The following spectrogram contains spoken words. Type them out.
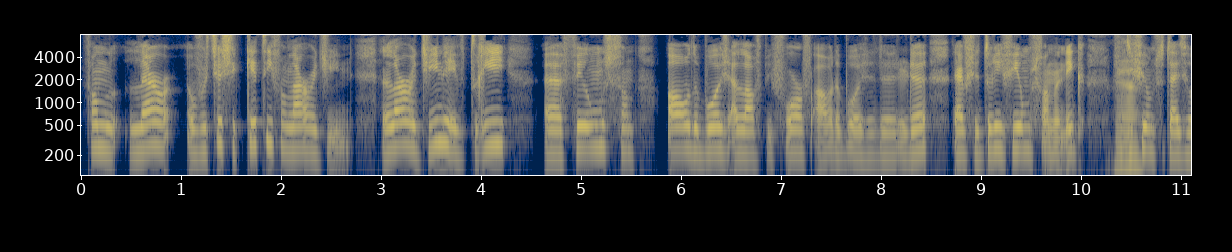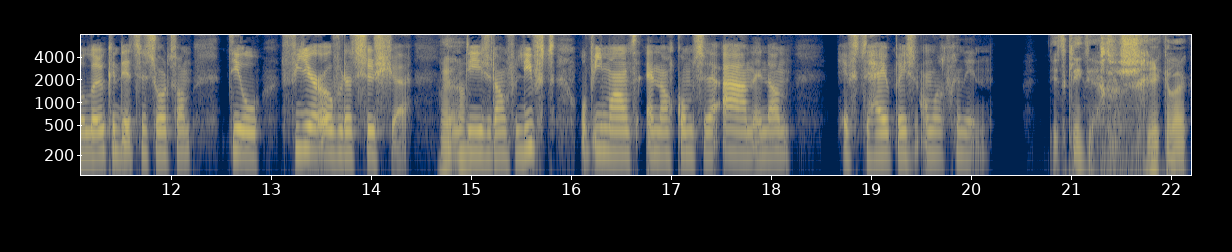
van Lara, over het zusje Kitty van Lara Jean. En Lara Jean heeft drie eh, films van All the Boys I Loved Before of All the Boys. De, de, de. Daar heeft ze drie films van. En ik vond Ja. die films altijd heel leuk. En dit is een soort van deel vier over dat zusje. Ja. Die is dan verliefd op iemand en dan komt ze aan en dan heeft hij opeens een andere vriendin. Dit klinkt echt verschrikkelijk.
